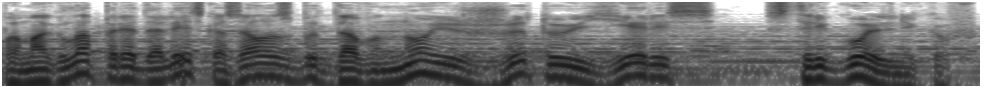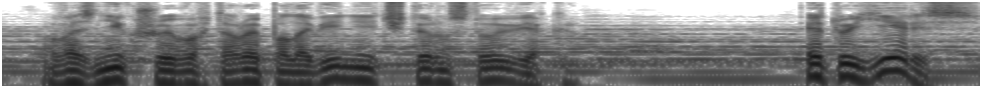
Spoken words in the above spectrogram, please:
помогла преодолеть, казалось бы, давно изжитую ересь стрегольников, возникшую во второй половине XIV века. Эту ересь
